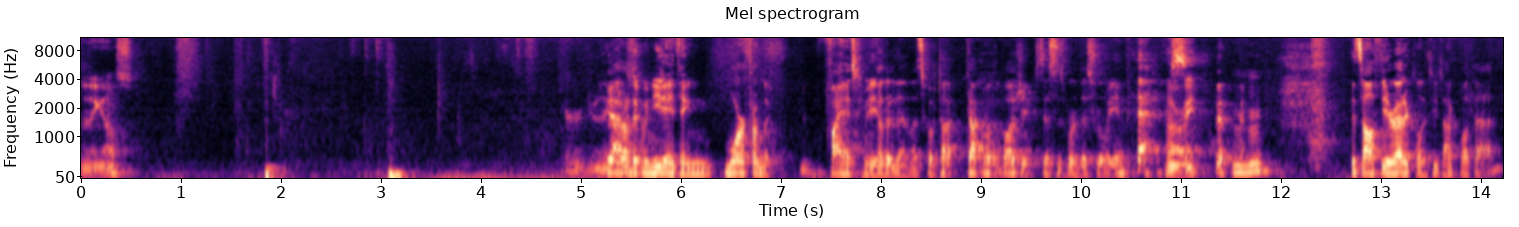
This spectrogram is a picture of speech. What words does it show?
Anything else? Aaron, anything Yeah, I don't think we need anything more from the finance committee other than let's go talk, talk about the budget, because this is where this really impacts. All right, It's all theoretical if you talk about that.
